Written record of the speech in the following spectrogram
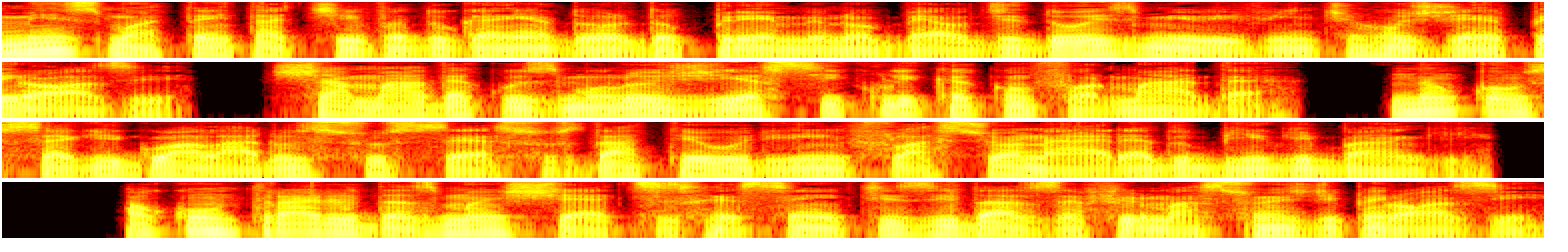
Mesmo a tentativa do ganhador do Prêmio Nobel de 2020 Roger Penrose, chamada cosmologia cíclica conformada, não consegue igualar os sucessos da teoria inflacionária do Big Bang. Ao contrário das manchetes recentes e das afirmações de Perose,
